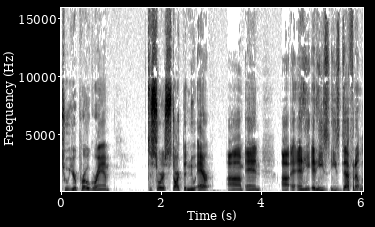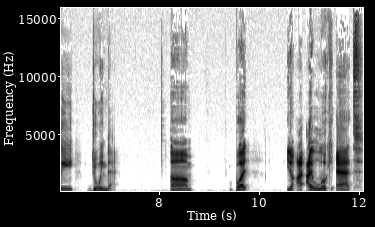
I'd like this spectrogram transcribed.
to your program to sort of start the new era. Um, and uh, and he and he's he's definitely doing that. Um, but you know, I, I look at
